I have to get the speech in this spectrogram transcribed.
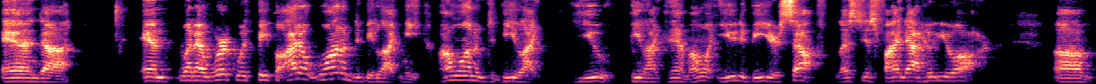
And, uh, and when I work with people, I don't want them to be like me. I want them to be like you, be like them. I want you to be yourself. Let's just find out who you are. Um,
